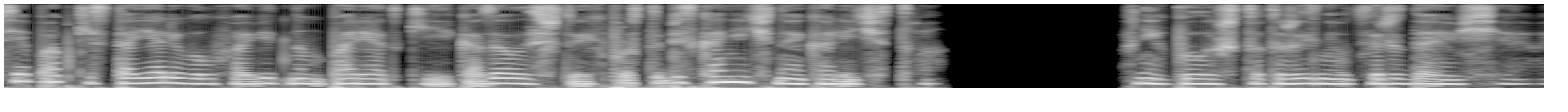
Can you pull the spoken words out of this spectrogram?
все папки стояли в алфавитном порядке, и казалось, что их просто бесконечное количество. В них было что-то жизнеутверждающее,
